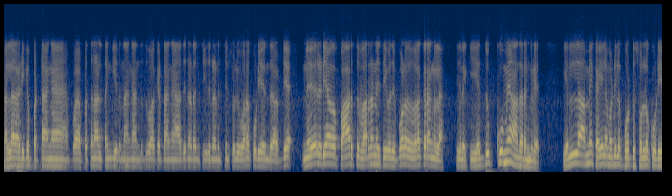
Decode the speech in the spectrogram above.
கல்லால் அடிக்கப்பட்டாங்க ப- பத்து நாள் தங்கி இருந்தாங்க அந்த துவா கேட்டாங்க அது நடந்துச்சு இது நடந்துச்சுன்னு சொல்லி வரக்கூடிய இந்த அப்படியே நேரடியாக பார்த்து வர்ணனை செய்வதை போல விளக்குறாங்கல்ல இதுல எதுக்குமே ஆதாரம் கிடையாது. எல்லாமே கையில மடியில போட்டு சொல்லக்கூடிய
